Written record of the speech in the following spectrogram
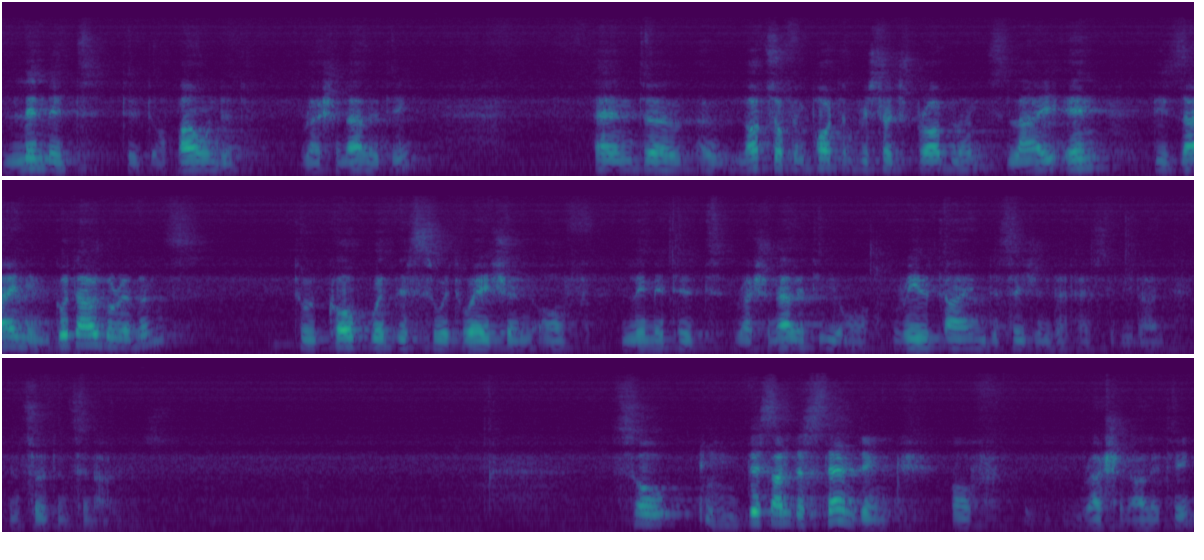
limited or bounded rationality. And uh, uh, lots of important research problems lie in designing good algorithms to cope with this situation of limited rationality or real time decision that has to be done in certain scenarios. So, this understanding of rationality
